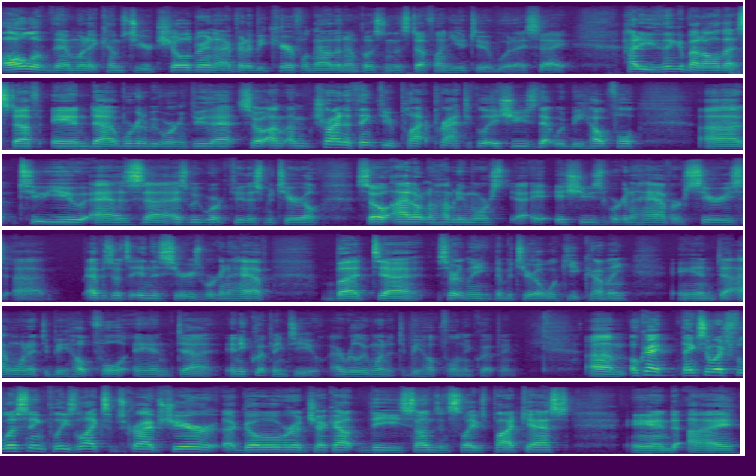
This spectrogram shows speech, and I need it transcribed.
all of them when it comes to your children. I've got to be careful now that I'm posting this stuff on YouTube, what I say. How do you think about all that stuff? And uh, we're going to be working through that. So I'm, I'm trying to think through practical issues that would be helpful uh, to you as uh, as we work through this material. So I don't know how many more uh, issues we're going to have or series uh, episodes in this series we're going to have, but uh, certainly the material will keep coming, and I want it to be helpful and and equipping to you. I really want it to be helpful and equipping. Um, okay, thanks so much for listening. Please like, subscribe, share, go over and check out the Sons and Slaves podcast and I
